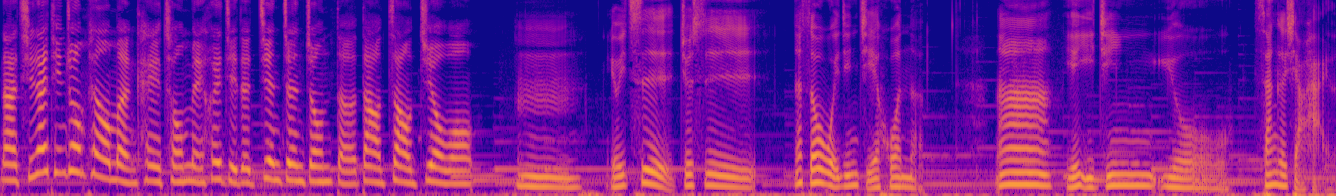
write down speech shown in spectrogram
那期待听众朋友们可以从美惠姐的见证中得到造就哦。嗯，有一次就是那时候我已经结婚了，那也已经有三个小孩了。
